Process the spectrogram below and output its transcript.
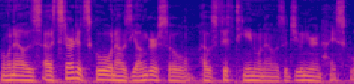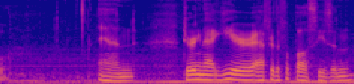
And when I was I started school when I was younger, so I was 15 when I was a junior in high school. And during that year after the football season,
